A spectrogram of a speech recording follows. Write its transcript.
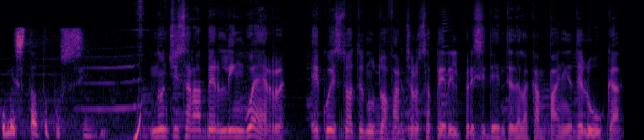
Come è stato possibile? Non ci sarà Berlinguer e questo ha tenuto a farcelo sapere il presidente della campagna De Luca,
